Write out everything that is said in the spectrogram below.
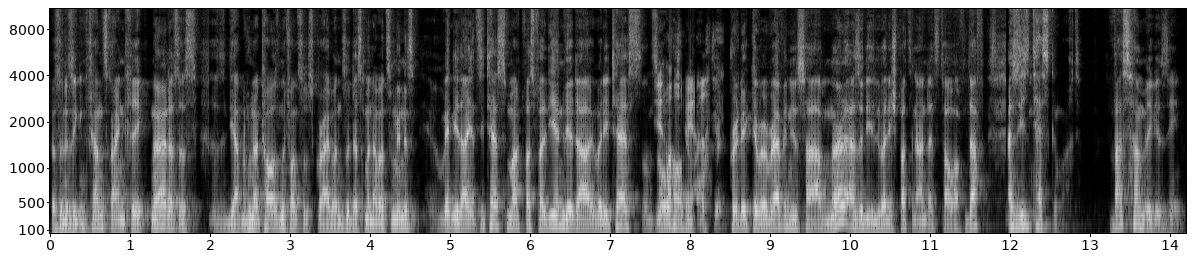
dass man eine Signifikanz reinkriegt, ne, das ist, die hatten hunderttausende von Subscribern, so dass man aber zumindest, wenn ihr da jetzt die Tests macht, was verlieren wir da über die Tests und so, oh, ja. predictable revenues haben, ne, also die über die Spatz in der Hand als Tower auf dem Dach. Also diesen Test gemacht. Was haben wir gesehen?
